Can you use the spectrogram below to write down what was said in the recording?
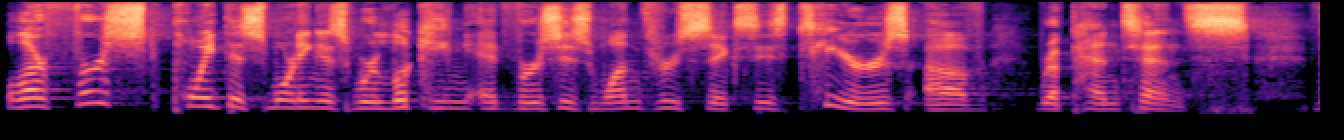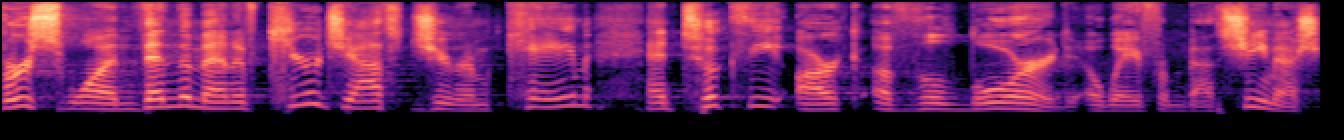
Well, our first point this morning as we're looking at verses 1 through 6 is tears of repentance. Verse 1 Then the men of Kirjath Jearim came and took the ark of the Lord away from Beth Shemesh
